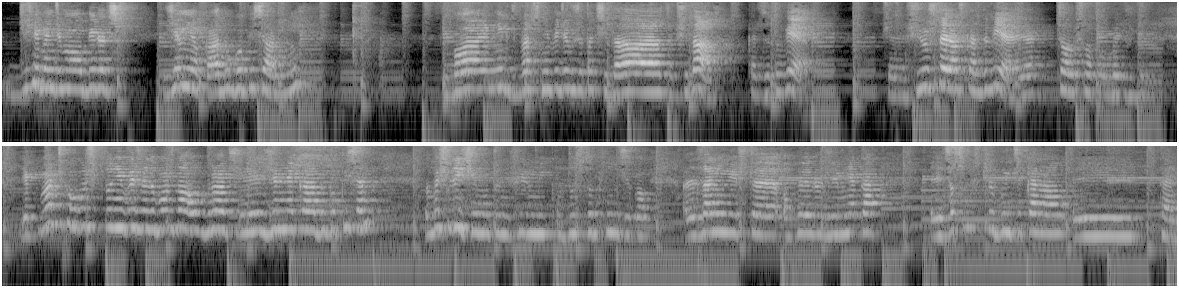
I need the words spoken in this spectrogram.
dzisiaj będziemy obierać ziemnioka długopisami. Bo nikt z was nie wiedział, że tak się da, tak się da. Każdy to wie. Przecież już teraz każdy wie, jak cały świat obejrzy. Jak macie kogoś, kto nie wie, że można obrać e, ziemniaka długopisem, to wyślijcie mu ten filmik, udostępnijcie go. Ale zanim jeszcze obiorę ziemniaka, e, zasubskrybujcie kanał e, ten.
